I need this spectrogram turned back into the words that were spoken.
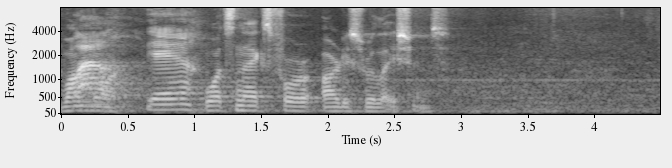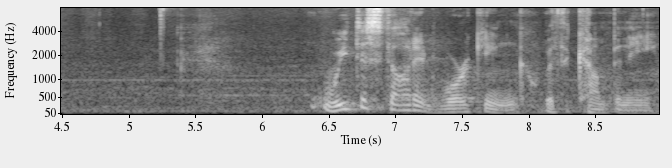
One wow. more. Yeah. What's next for artist relations? We just started working with a company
